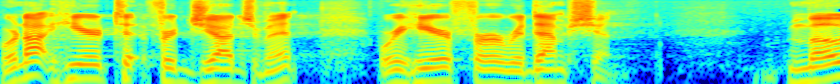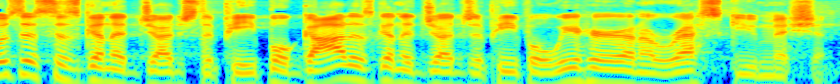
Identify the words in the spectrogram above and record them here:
We're not here to, for judgment, we're here for redemption. Moses is going to judge the people, God is going to judge the people. We're here on a rescue mission.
